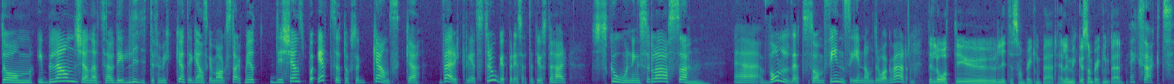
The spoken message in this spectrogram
de ibland känner att så här, det är lite för mycket, att det är ganska magstarkt. Men jag, det känns på ett sätt också ganska verklighetstroget på det sättet. Just det här skoningslösa Mm. Eh, våldet som finns inom drogvärlden. Det låter ju lite som Breaking Bad, eller mycket som Breaking Bad. Exakt.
